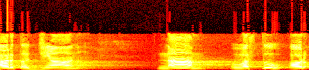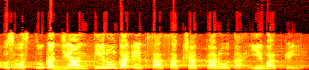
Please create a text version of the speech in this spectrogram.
अर्थ ज्ञान। नाम, वस्तु और उस वस्तु का ज्ञान तीनों का एक साथ साक्षात्कार होता है। ये बात कही है।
